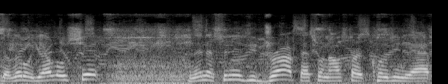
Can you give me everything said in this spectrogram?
the little yellow shit, and then as soon as you drop, that's when I'll start closing the app.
